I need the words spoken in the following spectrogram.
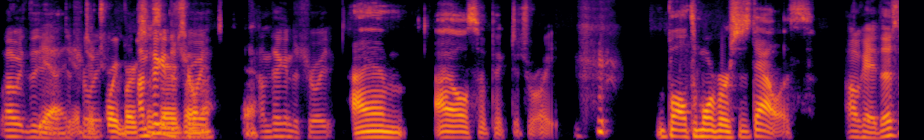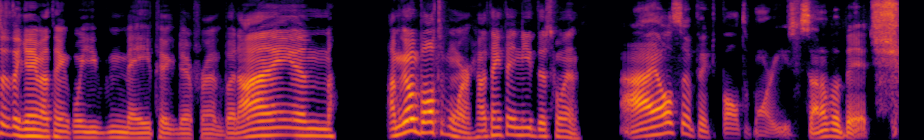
Oh, the, Yeah, yeah, yeah, Detroit. Detroit versus I'm picking Arizona. Detroit. I'm picking Detroit. I am. I also picked Detroit. Baltimore versus Dallas. Okay, this is the game I think we may pick different, but I am I'm going Baltimore. I think they need this win. I also picked Baltimore. You son of a bitch.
